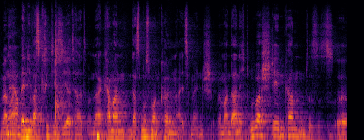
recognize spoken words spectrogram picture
Wenn, man, Ja. wenn die was kritisiert hat. Und da kann man, das muss man können als Mensch. Wenn man da nicht drüber stehen kann, und das ist äh,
